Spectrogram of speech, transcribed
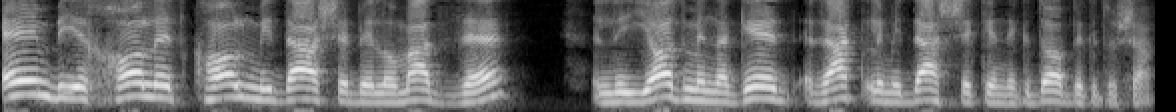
em bicholet kol midah shebelomad ze liyod menaged rak lemidah shekenegdo bekdusha.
